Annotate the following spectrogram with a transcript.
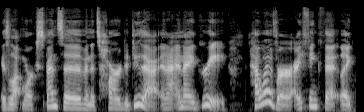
is a lot more expensive and it's hard to do that. And I, and I agree. However i think that like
